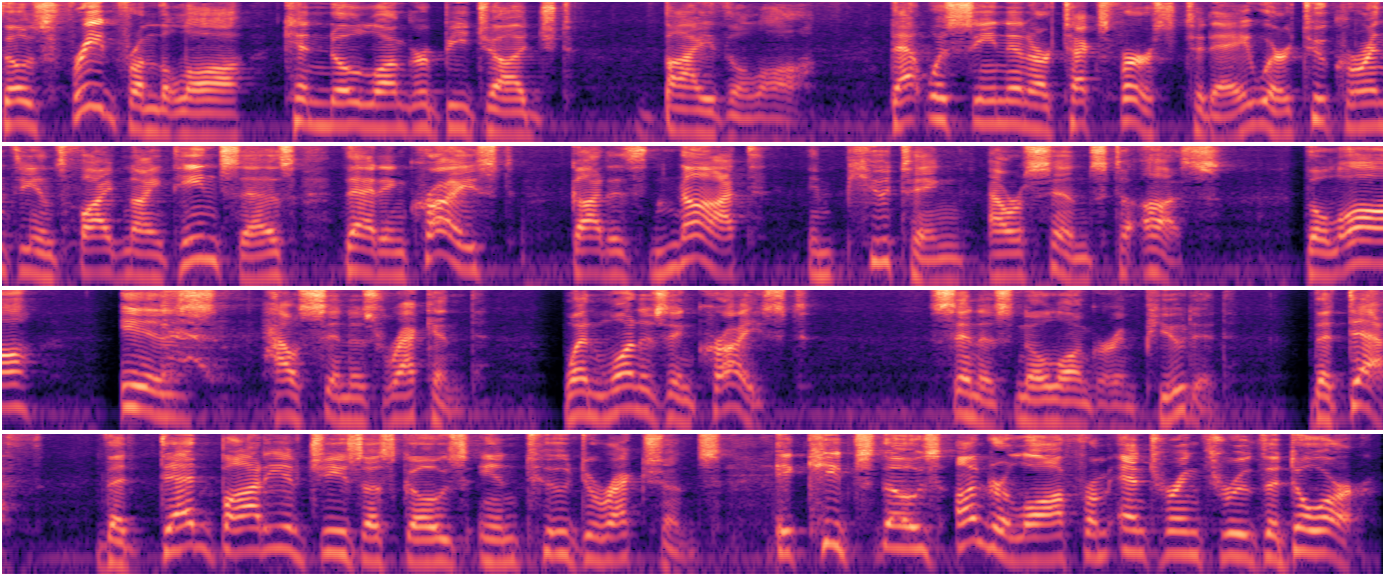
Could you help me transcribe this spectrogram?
Those freed from the law can no longer be judged by the law. That was seen in our text verse today where 2 Corinthians 5:19 says that in Christ God is not imputing our sins to us. The law is how sin is reckoned. When one is in Christ, sin is no longer imputed. The death the dead body of Jesus goes in two directions. It keeps those under law from entering through the door.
